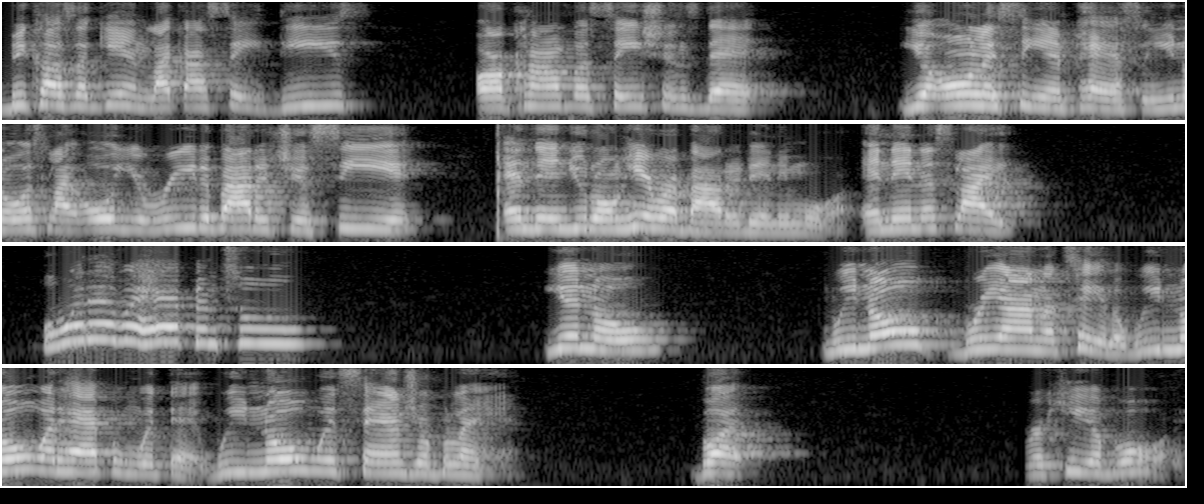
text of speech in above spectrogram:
because again, like I say, these are conversations that you're only seeing passing. You know, it's like, oh, you read about it, you see it, and then you don't hear about it anymore. And then it's like, well, whatever happened to, you know, we know Breonna Taylor. We know what happened with that. We know with Sandra Bland. But Rekia Boyd.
